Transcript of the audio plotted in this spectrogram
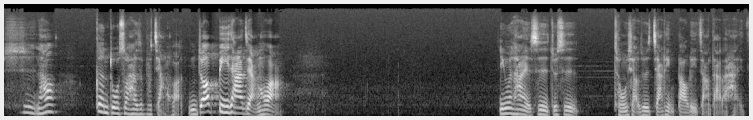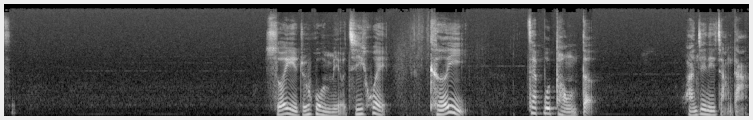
是，然后更多时候他是不讲话，你都要逼他讲话，因为他也是就是从小就是家庭暴力长大的孩子，所以如果我们有机会，可以在不同的环境里长大，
